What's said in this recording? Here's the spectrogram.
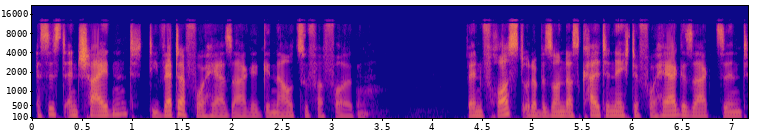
Es ist entscheidend, die Wettervorhersage genau zu verfolgen. Wenn Frost oder besonders kalte Nächte vorhergesagt sind,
